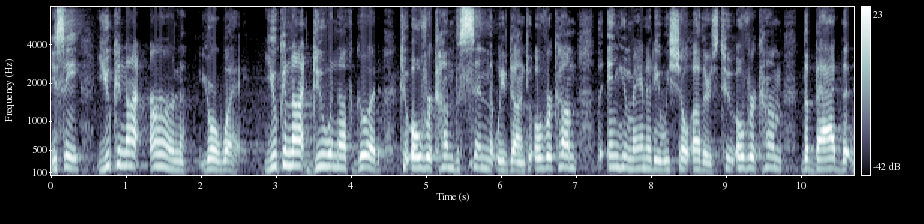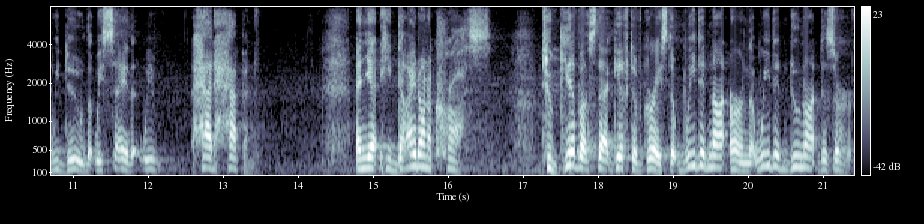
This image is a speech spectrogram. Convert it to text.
You see, you cannot earn your way. You cannot do enough good to overcome the sin that we've done, to overcome the inhumanity we show others, to overcome the bad that we do, that we say, that we've had happen. And yet, He died on a cross to give us that gift of grace that we did not earn, that we did, do not deserve.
